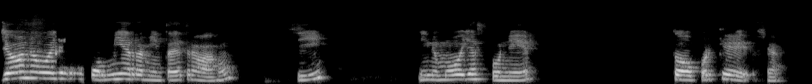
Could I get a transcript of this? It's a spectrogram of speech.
yo no voy a usar mi herramienta de trabajo, ¿sí? Y no me voy a exponer todo porque, o sea,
